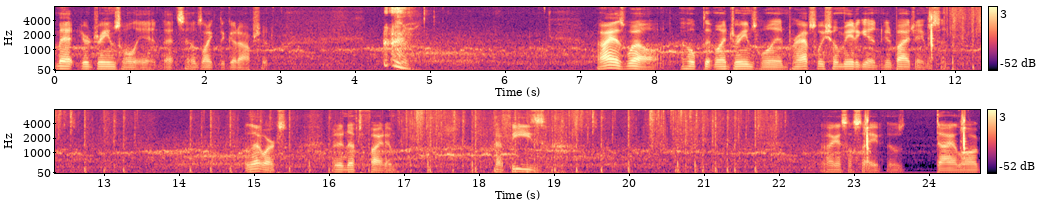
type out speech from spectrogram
met, your dreams will end. That sounds like the good option. I as well hope that my dreams will end. Perhaps we shall meet again. Goodbye, Jameson. Well, that works. I didn't have to fight him. Hafiz. I guess I'll save those dialogue.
